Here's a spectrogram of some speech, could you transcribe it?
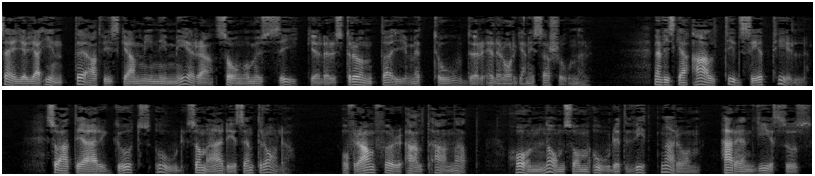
säger jag inte att vi ska minimera sång och musik eller strunta i metoder eller organisationer. Men vi ska alltid se till så att det är Guds ord som är det centrala. Och framför allt annat, honom som ordet vittnar om, Herren Jesus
